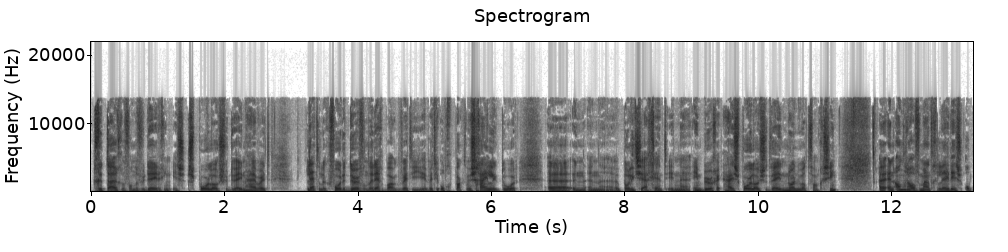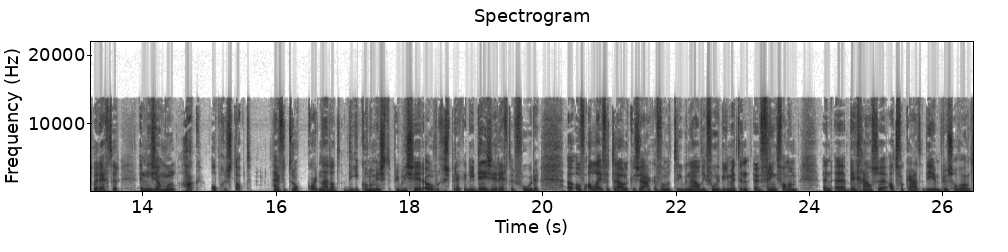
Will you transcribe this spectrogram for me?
getuige van de verdediging... is spoorloos verdwenen. Hij werd letterlijk voor de deur van de rechtbank werd hij, werd hij opgepakt. Waarschijnlijk door eh, een, een eh, politieagent in, eh, in Burger. Hij is spoorloos verdwenen, nooit meer wat van gezien. En anderhalve maand geleden is opperrechter Nizamul Haq opgestapt. Hij vertrok kort nadat The Economist publiceerde over gesprekken... die deze rechter voerde over allerlei vertrouwelijke zaken van het tribunaal. Die voerde hij met een, een vriend van hem, een eh, Bengaalse advocaat die in Brussel woont.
